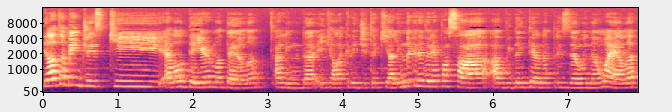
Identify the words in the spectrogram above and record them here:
E ela também diz que ela odeia a irmã dela, a Linda, e que ela acredita que a Linda que deveria passar a vida inteira na prisão e não ela,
